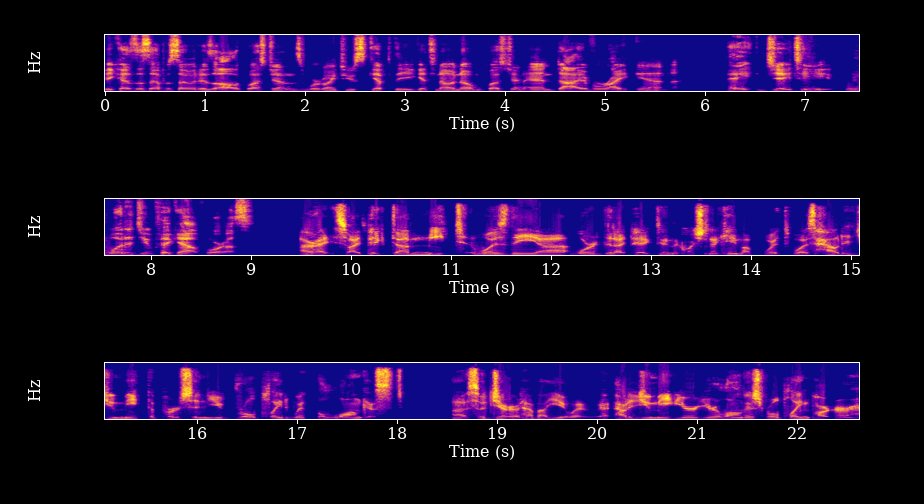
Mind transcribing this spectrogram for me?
Because this episode is all questions, we're going to skip the get to know a gnome question and dive right in. Hey, JT, what did you pick out for us? All right, so I picked uh, meet was the uh, word that I picked, and the question I came up with was, how did you meet the person you've role played with the longest? Uh, so, Jared, how about you? How did you meet your your longest role playing partner?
